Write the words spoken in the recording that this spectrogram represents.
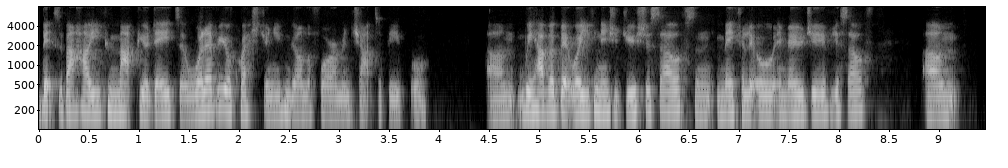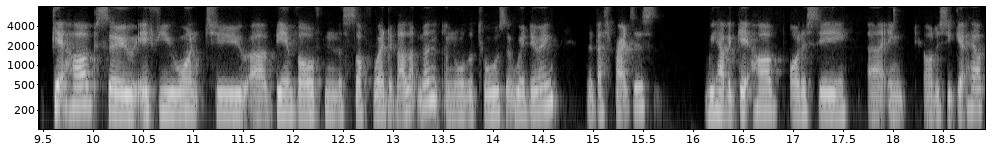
bits about how you can map your data. Whatever your question, you can go on the forum and chat to people. Um, we have a bit where you can introduce yourselves and make a little emoji of yourself. Um, GitHub. So if you want to uh, be involved in the software development and all the tools that we're doing, the best practice, we have a GitHub OHDSI uh, in OHDSI GitHub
